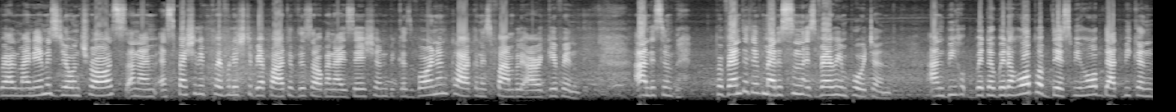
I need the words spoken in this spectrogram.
Well, my name is Joan Tross, and I'm especially privileged to be a part of this organization because Vernon Clark and his family are giving. And it's a, preventative medicine is very important. And we, with, the, with the hope of this, we hope that we can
